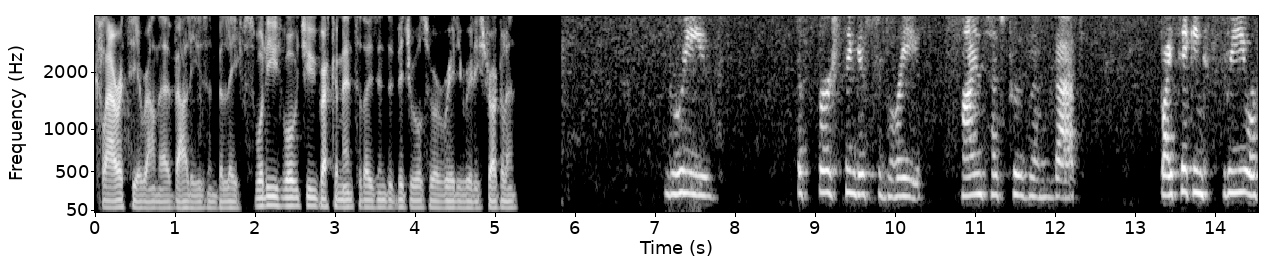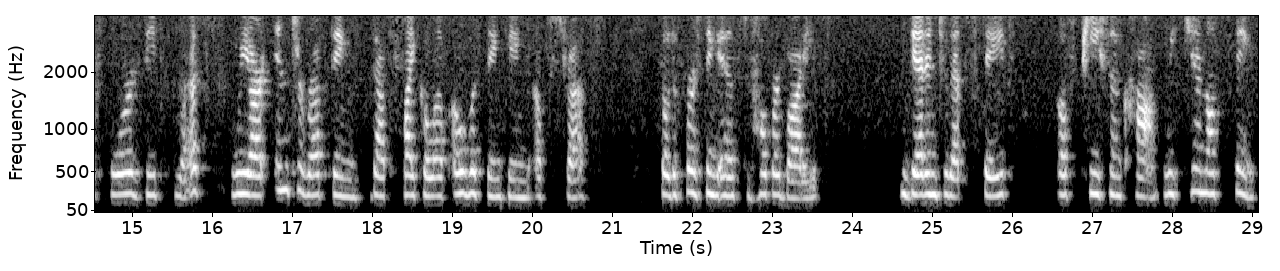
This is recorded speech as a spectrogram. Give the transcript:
clarity around their values and beliefs. What do you what would you recommend to those individuals who are really really struggling? Breathe. The first thing is to breathe. Science has proven that by taking three or four deep breaths, we are interrupting that cycle of overthinking of stress. So, the first thing is to help our bodies get into that state of peace and calm. We cannot think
